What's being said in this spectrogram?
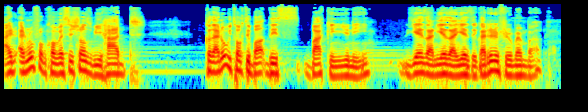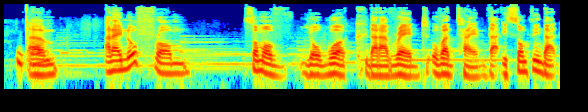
I I know from conversations we had, because I know we talked about this back in uni, years and years and years ago. I don't know if you remember. Um, and I know from some of your work that I've read over time that is something that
